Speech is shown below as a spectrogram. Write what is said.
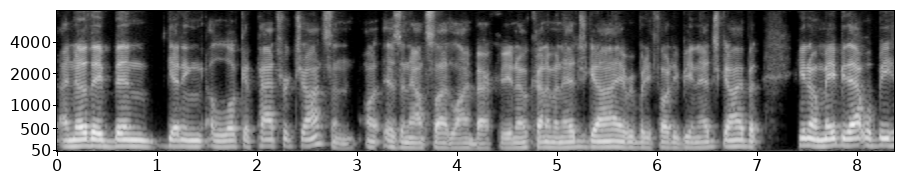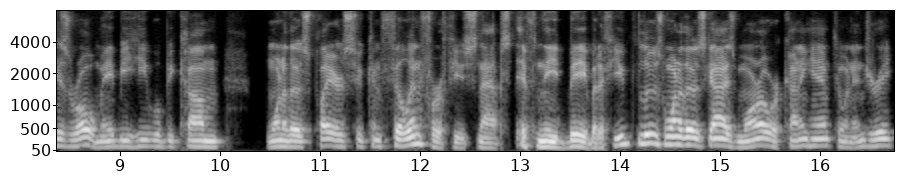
I know they've been getting a look at Patrick Johnson uh, as an outside linebacker. You know, kind of an edge guy. Everybody thought he'd be an edge guy, but you know maybe that will be his role. Maybe he will become one of those players who can fill in for a few snaps if need be. But if you lose one of those guys, Morrow or Cunningham, to an injury,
